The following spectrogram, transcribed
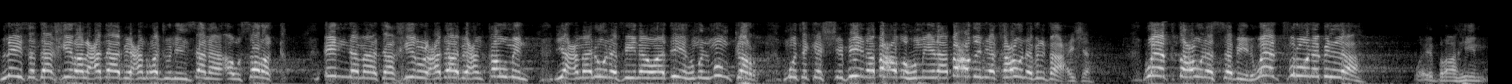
ليس تأخير العذاب عن رجل زنى أو سرق. إنما تأخير العذاب عن قوم يعملون في نواديهم المنكر متكشفين بعضهم إلى بعض يقعون في الفاحشة ويقطعون السبيل ويكفرون بالله. وإبراهيم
